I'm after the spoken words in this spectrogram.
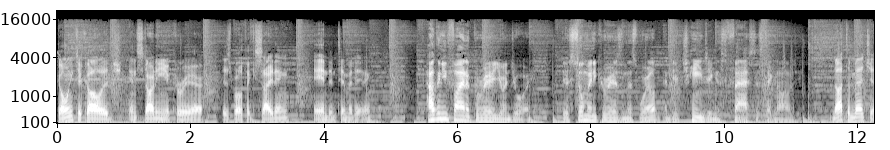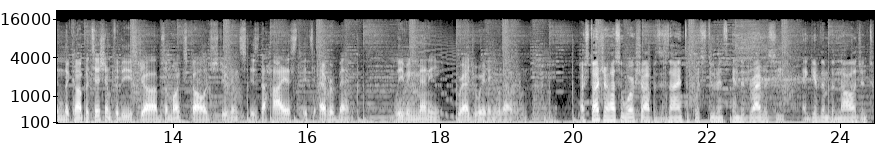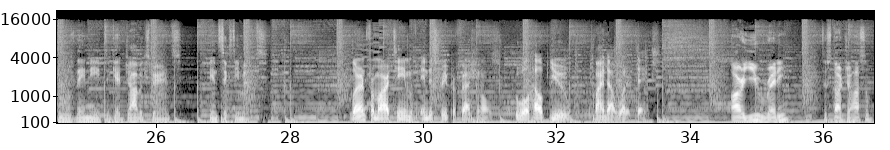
Going to college and starting your career is both exciting and intimidating. How can you find a career you enjoy? There's so many careers in this world, and they're changing as fast as technology. Not to mention, the competition for these jobs amongst college students is the highest it's ever been, leaving many graduating without one. Our Start Your Hustle workshop is designed to put students in the driver's seat and give them the knowledge and tools they need to get job experience in 60 minutes. Learn from our team of industry professionals who will help you find out what it takes. Are you ready to start your hustle?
